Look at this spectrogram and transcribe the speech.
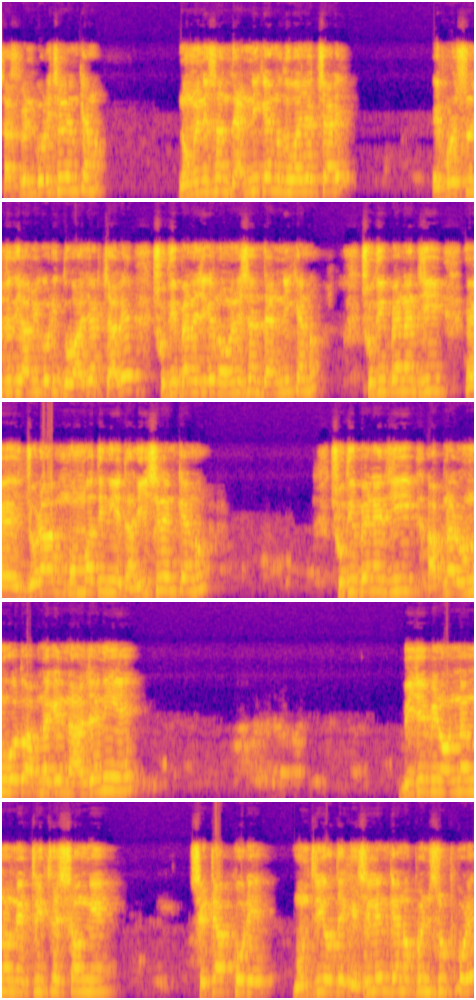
সাসপেন্ড করেছিলেন কেন? নমিনেশন দেননি কেন দু হাজার চারে? এই প্রশ্ন যদি আমি করি দু হাজার চারে সুদীপ ব্যানার্জিকে নমিনেশন দেননি কেন? সুদীপ ব্যানার্জি জোড়া মোমবাতি নিয়ে দাঁড়িয়েছিলেন কেন? সুদীপ ব্যানার্জি, আপনার অনুগত আপনাকে না জানিয়ে বিজেপির অন্যান্য নেতৃত্বের সঙ্গে সেট আপ করে মন্ত্রী হতে গেছিলেন কেন প্রিন্ট স্যুট পরে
